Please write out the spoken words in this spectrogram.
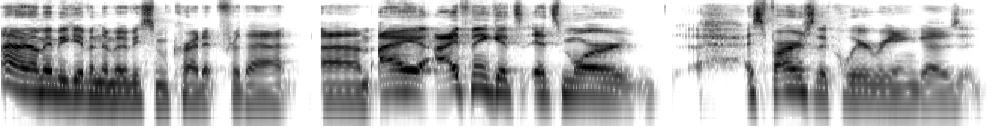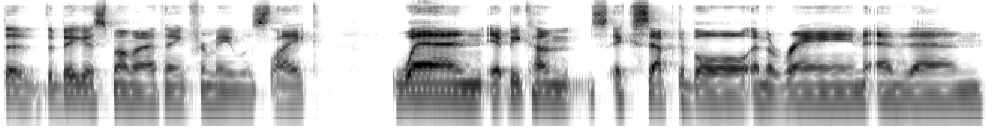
I don't know, maybe giving the movie some credit for that. Um, I I think it's it's more as far as the queer reading goes. The the biggest moment I think for me was like when it becomes acceptable in the rain, and then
